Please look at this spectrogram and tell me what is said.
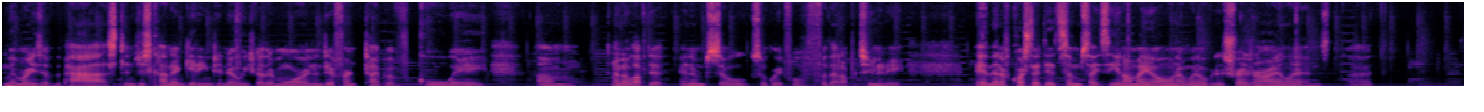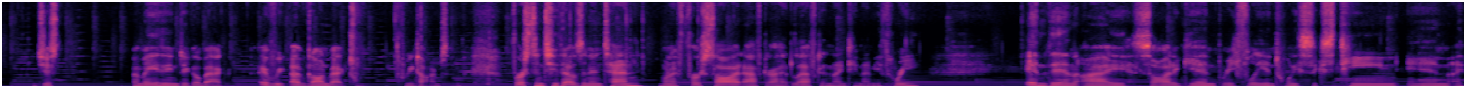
memories of the past and just kind of getting to know each other more in a different type of cool way. Um, and I loved it. And I'm so, so grateful for that opportunity. And then, of course, I did some sightseeing on my own. I went over to Treasure Island. Uh, just amazing to go back. Every I've gone back three times. First in 2010 when I first saw it after I had left in 1993. And then I saw it again briefly in 2016, and I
